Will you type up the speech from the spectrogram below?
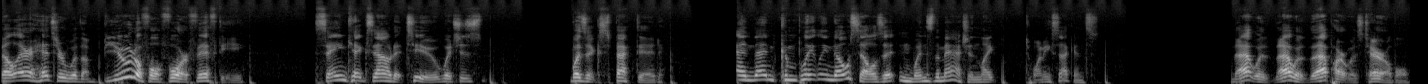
Belair hits her with a beautiful 450. Sane kicks out at two, which is was expected, and then completely no sells it and wins the match in like 20 seconds. That was that was that part was terrible.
